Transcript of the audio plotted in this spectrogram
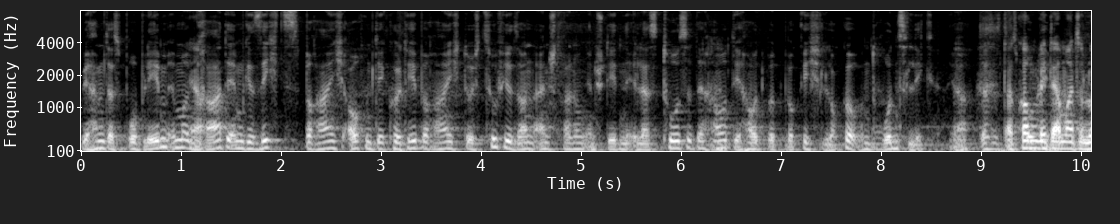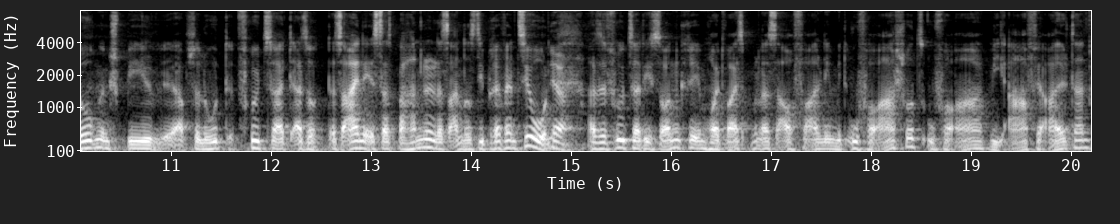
Wir haben das Problem immer ja. gerade im Gesichtsbereich, auch im Dekolleté-Bereich, durch zu viel Sonneneinstrahlung entsteht eine Elastose der Haut. Die Haut wird wirklich locker und runzlig. Ja, das ist da das kommen Problem. die Dermatologen ins Spiel, absolut frühzeitig. Also das eine ist das Behandeln, das andere ist die Prävention. Ja. Also frühzeitig Sonnencreme, heute weiß man das auch vor allen Dingen mit UVA-Schutz. UVA wie A für Altern,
